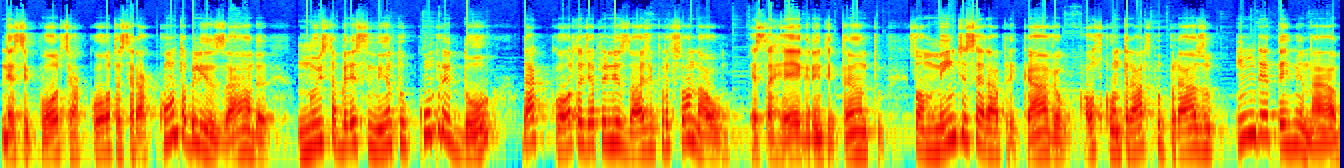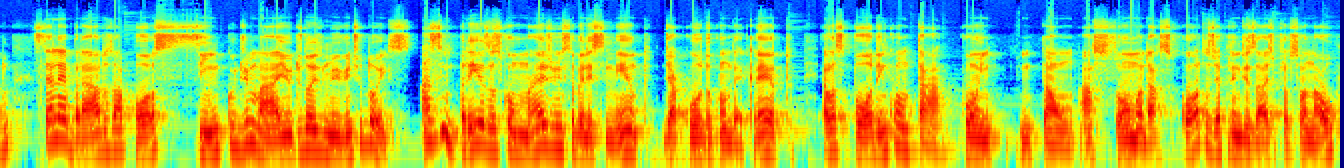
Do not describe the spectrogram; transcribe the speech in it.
Nessa hipótese, a cota será contabilizada no estabelecimento cumpridor da cota de aprendizagem profissional. Essa regra, entretanto, somente será aplicável aos contratos por prazo indeterminado celebrados após 5 de maio de 2022. As empresas com mais de um estabelecimento, de acordo com o decreto, elas podem contar com então a soma das cotas de aprendizagem profissional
